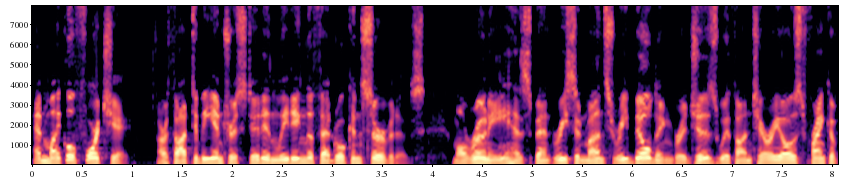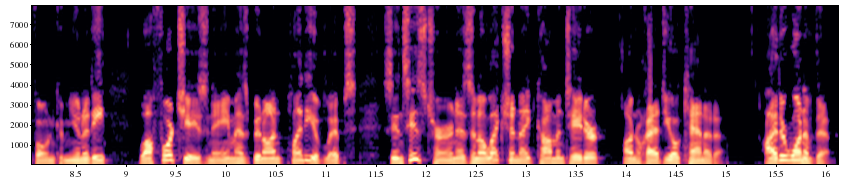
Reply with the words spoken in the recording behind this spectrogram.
and Michael Fortier are thought to be interested in leading the federal Conservatives. Mulroney has spent recent months rebuilding bridges with Ontario's francophone community, while Fortier's name has been on plenty of lips since his turn as an election night commentator on Radio Canada. Either one of them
